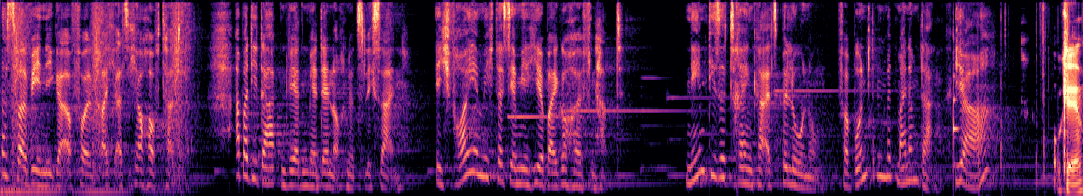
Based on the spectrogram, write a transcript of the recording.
das war weniger erfolgreich, als ich erhofft hatte. Aber die Daten werden mir dennoch nützlich sein. Ich freue mich, dass ihr mir hierbei geholfen habt. Nehmt diese Tränke als Belohnung, verbunden mit meinem Dank. Ja? Okay,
